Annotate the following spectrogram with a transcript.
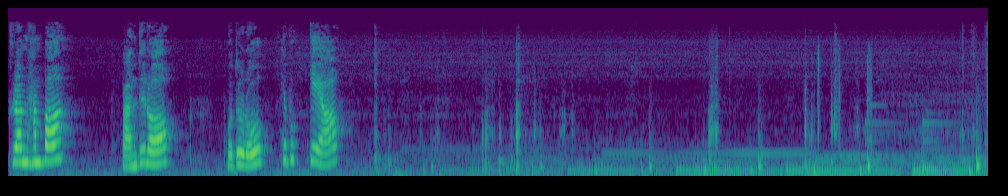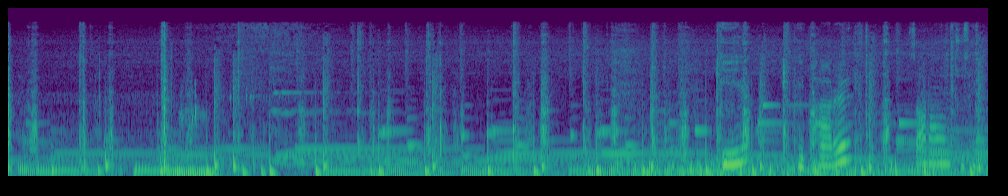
그럼 한번 만들어 보도록 해볼게요. 일 대파를 썰어 주세요.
